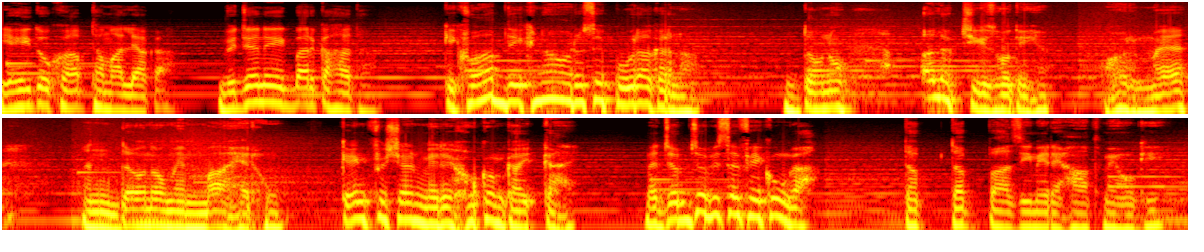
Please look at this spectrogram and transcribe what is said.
यही तो ख्वाब था माल्या का। विजय ने एक बार कहा था कि ख्वाब देखना और उसे पूरा करना दोनों अलग चीज़ होती हैं और मैं इन दोनों में माहिर हूँ। किंगफिशर मेरे हुक्म का इक्का है। मैं जब जब इसे फेंकूँगा, तब तब बाजी मेरे हाथ में होगी।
